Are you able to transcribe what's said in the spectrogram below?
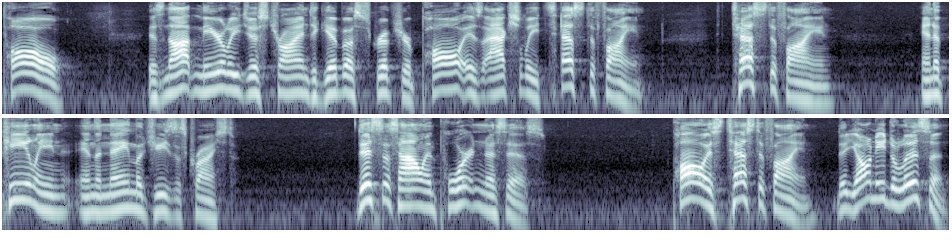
Paul is not merely just trying to give us scripture, Paul is actually testifying. Testifying and appealing in the name of Jesus Christ. This is how important this is. Paul is testifying that y'all need to listen.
